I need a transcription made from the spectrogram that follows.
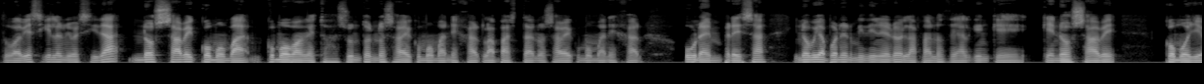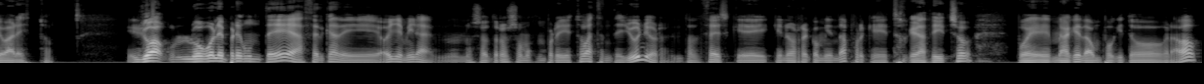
todavía sigue en la universidad no sabe cómo, van cómo van estos asuntos, no sabe cómo manejar la pasta, no sabe cómo manejar una empresa y no voy a poner mi dinero en las manos de alguien que, que no sabe cómo llevar esto. Yo luego le pregunté acerca de, oye, mira, nosotros somos un proyecto bastante junior, entonces, ¿qué, nos recomiendas? Porque esto que has dicho, pues me ha quedado un poquito grabado.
